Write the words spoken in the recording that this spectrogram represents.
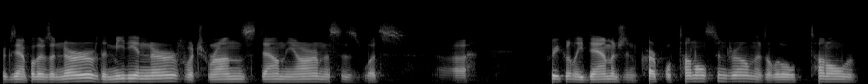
for example, there's a nerve, the median nerve, which runs down the arm. This is what's uh, frequently damaged in carpal tunnel syndrome. There's a little tunnel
